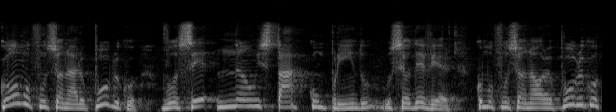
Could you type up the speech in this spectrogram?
como funcionário público, você não está cumprindo o seu dever. Como funcionário público,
